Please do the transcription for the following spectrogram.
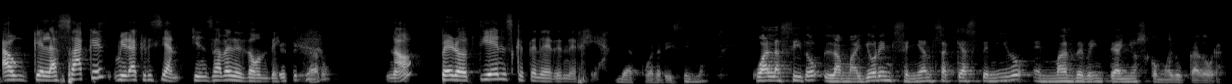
Aunque la saques, mira Cristian, quién sabe de dónde. claro. ¿No? Pero tienes que tener energía. De acuerdísimo. ¿Cuál ha sido la mayor enseñanza que has tenido en más de 20 años como educadora?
